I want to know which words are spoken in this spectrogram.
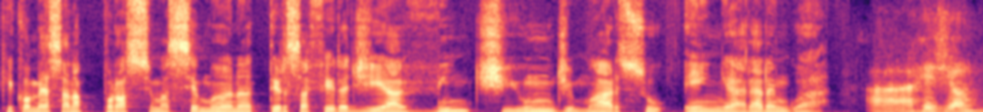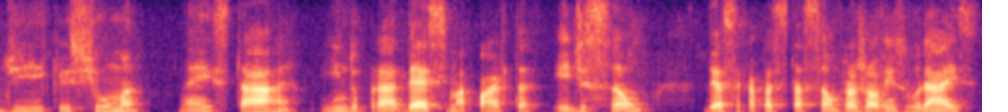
que começa na próxima semana, terça-feira, dia 21 de março, em Araranguá. A região de Criciúma né, está indo para a 14ª edição dessa capacitação para jovens rurais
